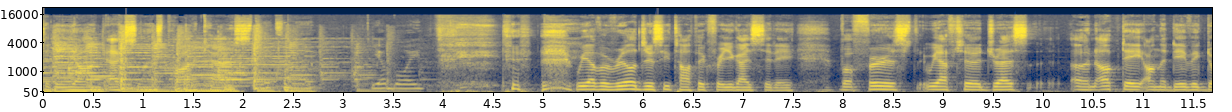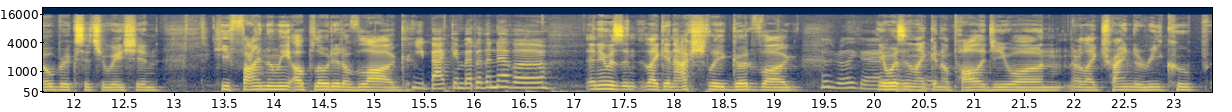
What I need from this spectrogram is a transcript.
to the Young Excellence Podcast. It's me, yo boy. we have a real juicy topic for you guys today. But first, we have to address an update on the David Dobrik situation. He finally uploaded a vlog, He back and better than ever. and it was an, like an actually good vlog. It was really good. It wasn't like an apology one or like trying to recoup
